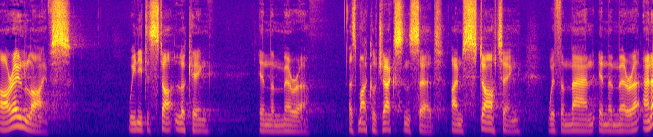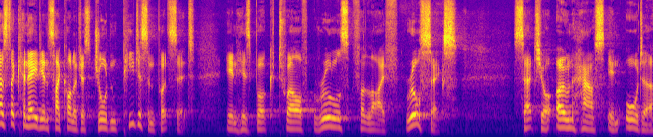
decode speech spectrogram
our own lives, we need to start looking in the mirror. As Michael Jackson said, I'm starting with the man in the mirror. And as the Canadian psychologist Jordan Peterson puts it in his book, 12 Rules for Life, Rule 6 set your own house in order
